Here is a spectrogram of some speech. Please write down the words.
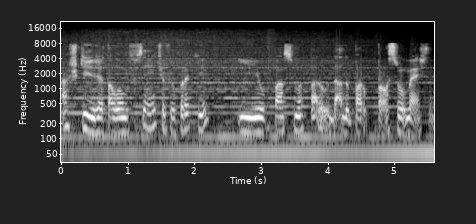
acho que já tá longo o suficiente, eu fico por aqui. E eu passo uma para o dado para o próximo mestre.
